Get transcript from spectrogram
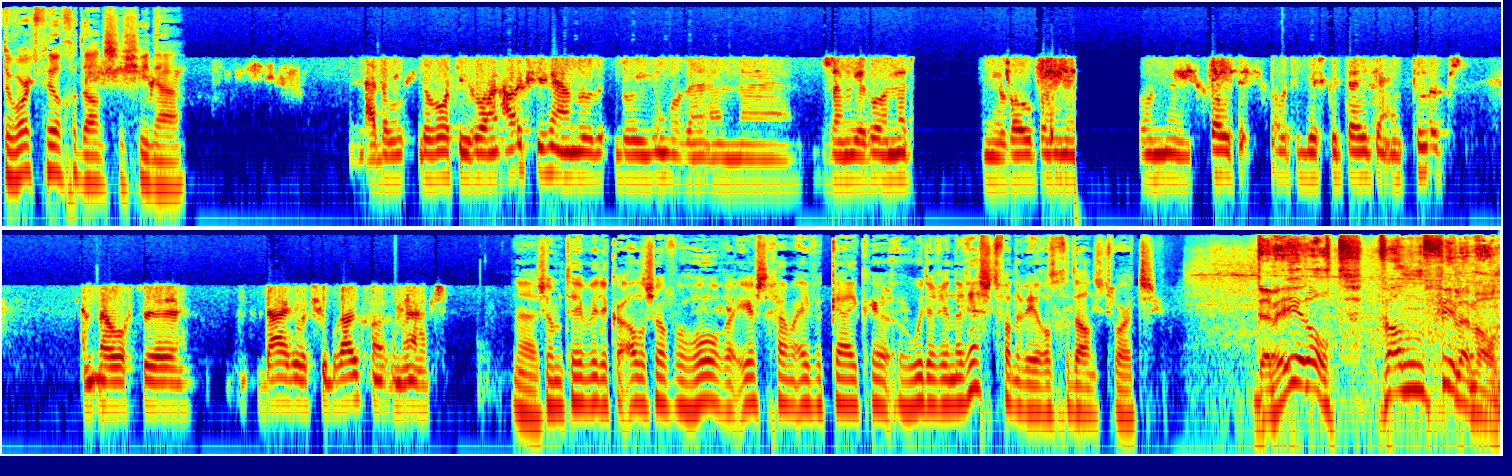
Er wordt veel gedanst in China. Nou, er, er wordt hier gewoon uitgegaan door, door jongeren. En eh, er zijn hier gewoon net in Europa en gewoon grote, grote discotheken en clubs. En daar wordt eh, dagelijks gebruik van gemaakt. Nou, zometeen wil ik er alles over horen. Eerst gaan we even kijken hoe er in de rest van de wereld gedanst wordt. De wereld van Filemon.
